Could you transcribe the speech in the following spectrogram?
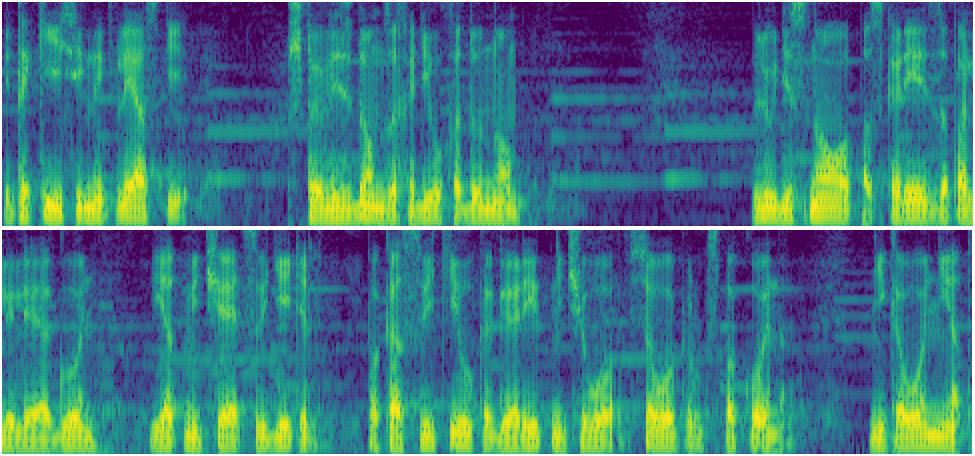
И такие сильные пляски, что весь дом заходил ходуном. Люди снова поскорее запалили огонь, и отмечает свидетель, пока светилка горит, ничего, все вокруг спокойно, никого нет.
